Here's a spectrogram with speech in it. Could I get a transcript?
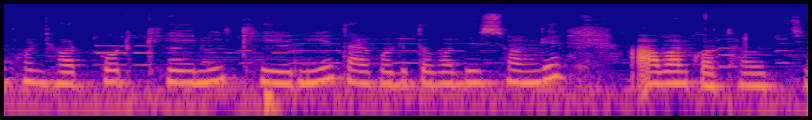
এখন ঝটপট খেয়ে নিই খেয়ে নিয়ে তারপরে তোমাদের সঙ্গে আবার কথা হচ্ছে।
